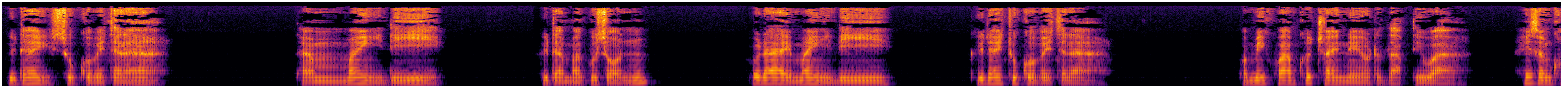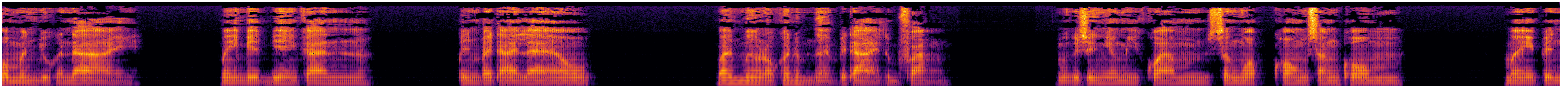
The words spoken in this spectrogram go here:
คือได้สุขเวทนาทำไม่ดี คือทำอกุศล ก็ได้ไม่ดี คือได้ทุกขเวทนาพอมีความเข้าใจในระดับที่ว่า ให้สังคมมันอยู่กันได้ ไม่เบียดเบียนกัน เป็นไปได้แล้ว บ้านเมืองเราก็ดำเนินไปได้ทุกฝั่งมันก็จึงยังมีความสงบของสังคม ไม่เป็น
